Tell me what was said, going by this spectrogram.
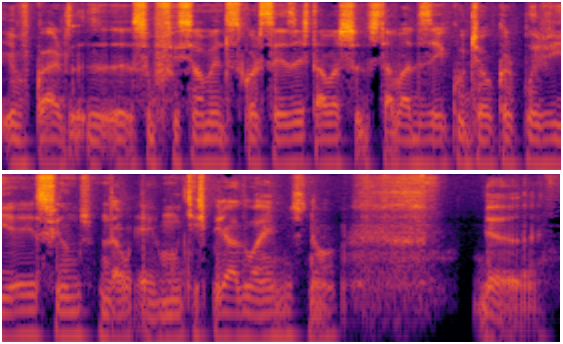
evocar uh, superficialmente Scorsese, estava, estava a dizer que o Joker plagia esses filmes. Não, é muito inspirado em, mas não. Uh,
